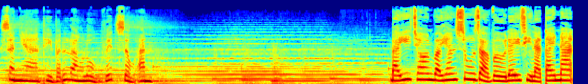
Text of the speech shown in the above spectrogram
Sàn nhà thì vẫn loang lổ vết dầu ăn. Bà Y Chon và Hyun Su giả vờ đây chỉ là tai nạn,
